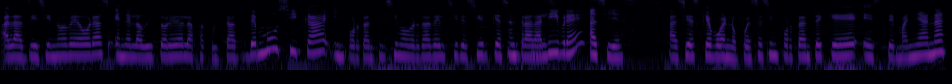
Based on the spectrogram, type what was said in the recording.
a las 19 horas en el auditorio de la Facultad de Música. Importantísimo, ¿verdad, Elsie? Decir que es entrada libre. Así es. Así es que bueno, pues es importante que este mañana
